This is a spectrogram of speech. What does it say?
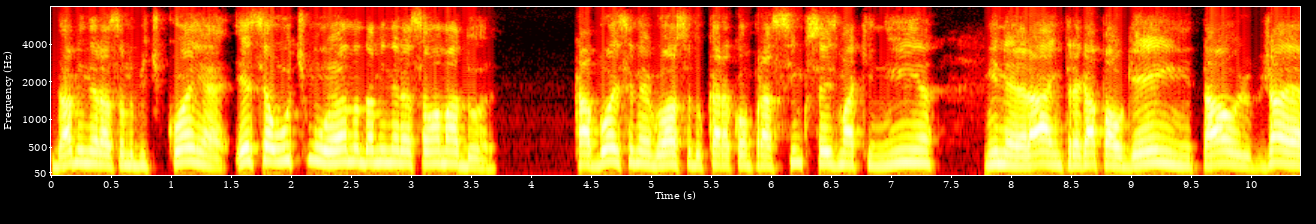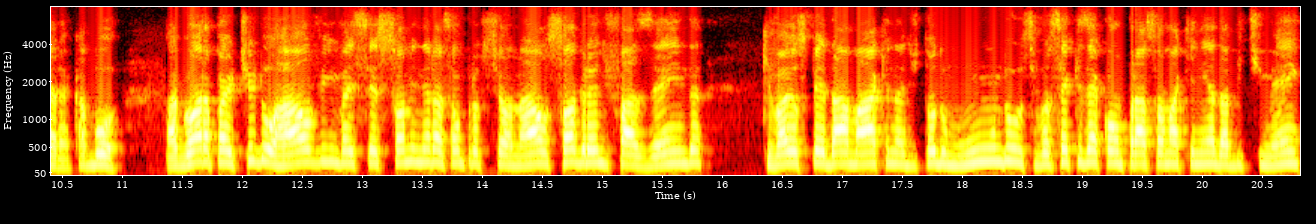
da mineração do Bitcoin é: esse é o último ano da mineração amadora. Acabou esse negócio do cara comprar cinco, seis maquininhas, minerar, entregar para alguém e tal, já era, acabou. Agora, a partir do halving, vai ser só mineração profissional, só grande fazenda, que vai hospedar a máquina de todo mundo. Se você quiser comprar sua maquininha da Bitmain,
